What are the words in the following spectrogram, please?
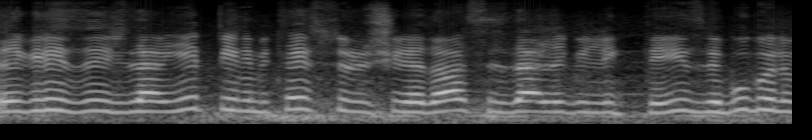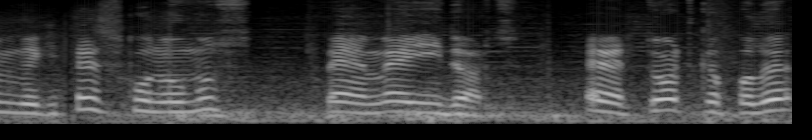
Sevgili izleyiciler yepyeni bir test sürüşüyle daha sizlerle birlikteyiz ve bu bölümdeki test konuğumuz BMW i4. Evet 4 kapalı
